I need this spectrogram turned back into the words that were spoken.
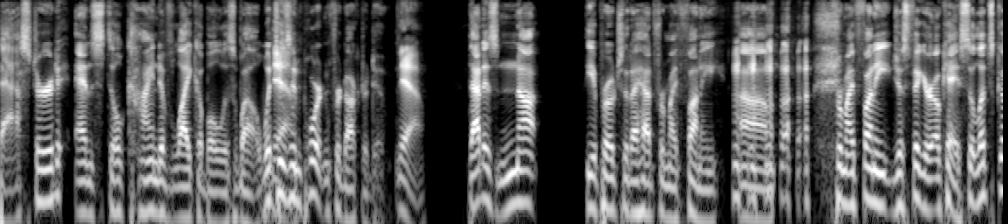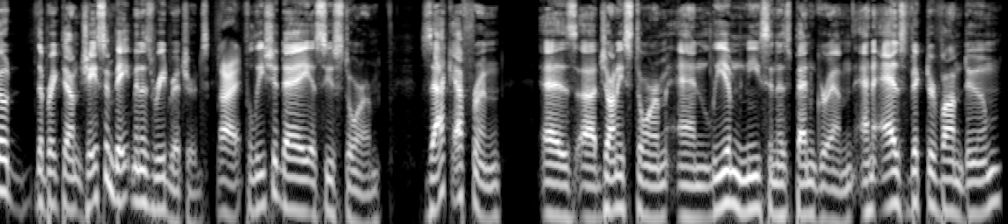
bastard and still kind of likable as well, which is important for Doctor Doom. yeah, That is not the approach that I had for my funny. Um, for my funny, just figure okay, so let's go the breakdown. Jason Bateman as Reed Richards, all right. Felicia Day as Sue Storm, Zac Efron as uh, Johnny Storm, and Liam Neeson as Ben Grimm, and as Victor Von Doom,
